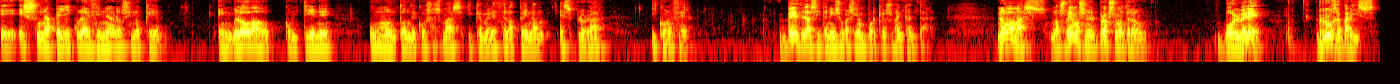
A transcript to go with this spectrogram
eh, es una película de cine negro, sino que engloba o contiene un montón de cosas más y que merece la pena explorar y conocer. Vedla si tenéis ocasión porque os va a encantar. No va más, nos vemos en el próximo telón. Volveré. Ruge París.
